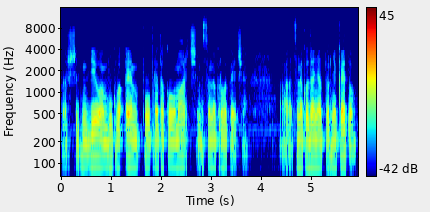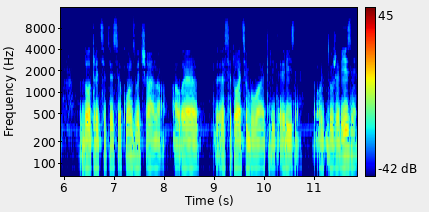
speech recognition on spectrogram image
Першим ділом буква М по протоколу Марч, масивна кровотеча. Це накладання турнікету до 30 секунд, звичайно, але е, ситуації бувають різні, дуже різні.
